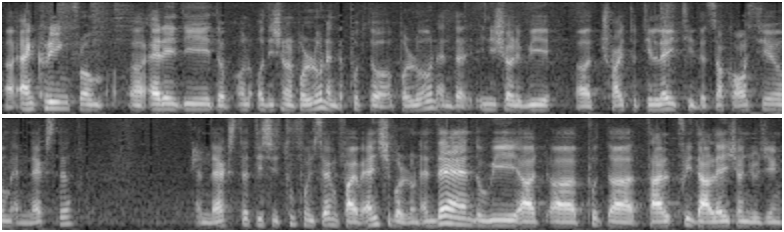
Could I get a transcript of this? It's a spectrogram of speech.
anchoring from uh, LAD the additional balloon and put the balloon, and initially we tried to dilate the sarcostium and next. And next, this is 2.75 NC balloon. And then we uh, uh, put the dil- pre-dilation using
